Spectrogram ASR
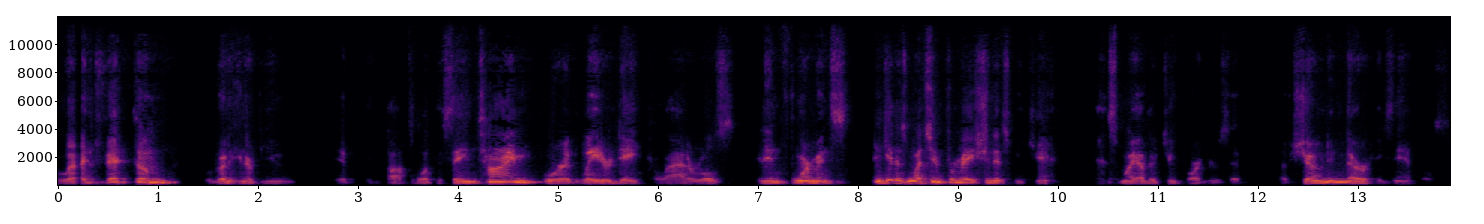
alleged victim. We're going to interview if possible at the same time or at later date collaterals and informants and get as much information as we can, as my other two partners have, have shown in their examples.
